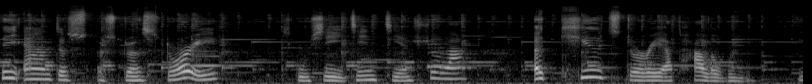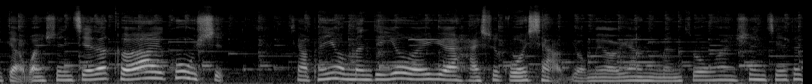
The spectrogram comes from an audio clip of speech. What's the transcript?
The end of the story. 故事已经结束啦。A cute story of Halloween，一个万圣节的可爱故事。小朋友们的幼儿园还是国小，有没有让你们做万圣节的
